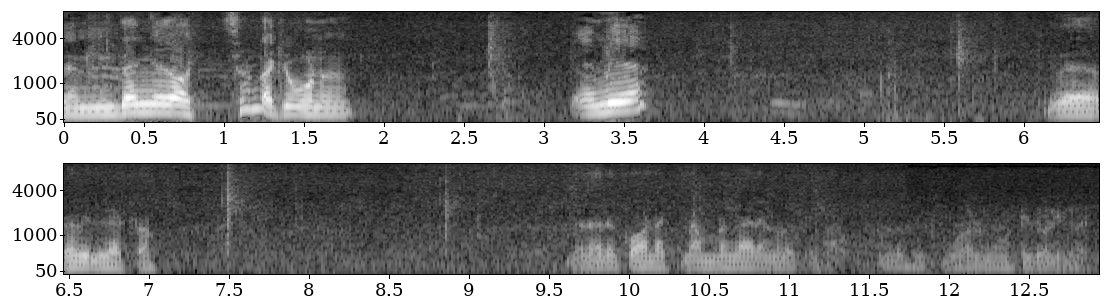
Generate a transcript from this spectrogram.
എന്തെങ്കിലും ഒച്ച ഉണ്ടാക്കി പോണ്. എമ്മിയെ വേറെ വില്ല കേട്ടോ എന്നാലും കോണ്ടാക്ട് നമ്പറും കാര്യങ്ങളൊക്കെ ഇട്ടോ നോട്ട് ചെയ്ത് വിളിക്കുന്നത്.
